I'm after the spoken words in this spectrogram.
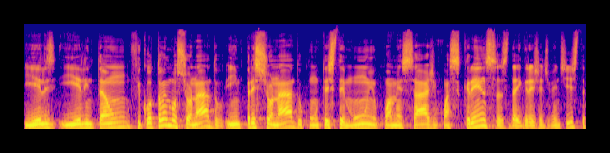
E ele, e ele então ficou tão emocionado e impressionado com o testemunho, com a mensagem, com as crenças da igreja adventista,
